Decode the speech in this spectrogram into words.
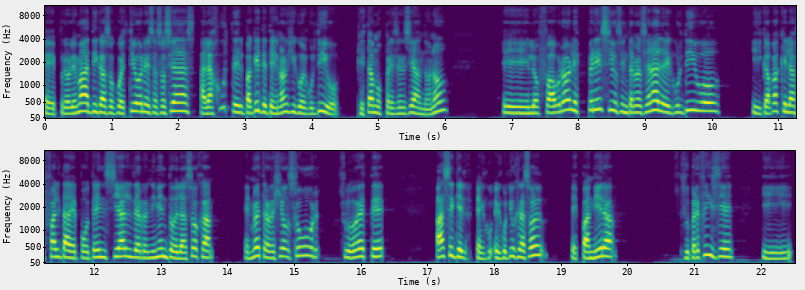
eh, problemáticas o cuestiones asociadas al ajuste del paquete tecnológico del cultivo que estamos presenciando, ¿no? Eh, los favorables precios internacionales del cultivo y capaz que la falta de potencial de rendimiento de la soja en nuestra región sur, sudoeste, hace que el, cultivo girasol expandiera superficie y,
